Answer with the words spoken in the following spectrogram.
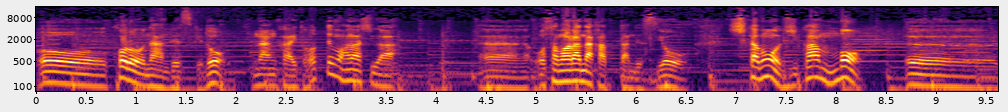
頃なんですけど、何回とっても話が、えー、収まらなかったんですよ。しかも時間も、えー、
